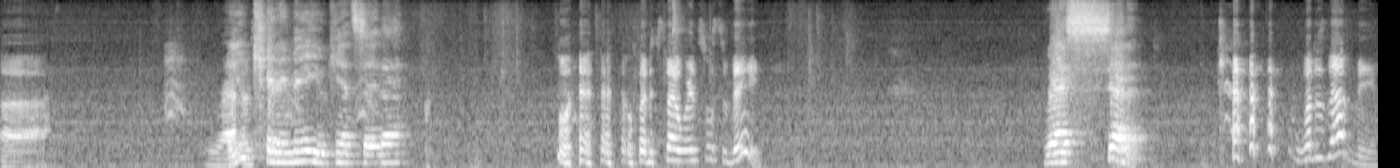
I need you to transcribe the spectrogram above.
Uh, Are you kidding me? You can't say that. what is that word supposed to be? Raz said what does that mean?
